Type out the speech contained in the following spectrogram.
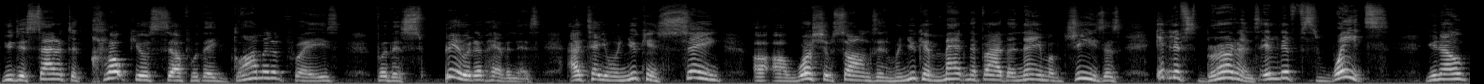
You decided to cloak yourself with a garment of praise for the spirit of heaviness. I tell you, when you can sing uh, uh, worship songs and when you can magnify the name of Jesus, it lifts burdens, it lifts weights, you know.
